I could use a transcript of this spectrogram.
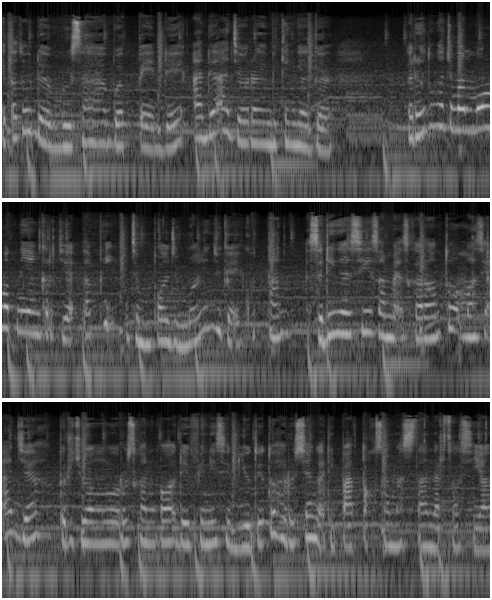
kita tuh udah berusaha buat pede, ada aja orang yang bikin gagal. Kadang tuh gak cuma mulut nih yang kerja, tapi jempol-jempolnya juga ikutan. Sedih gak sih sampai sekarang tuh masih aja berjuang meluruskan kalau definisi beauty itu harusnya nggak dipatok sama standar sosial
